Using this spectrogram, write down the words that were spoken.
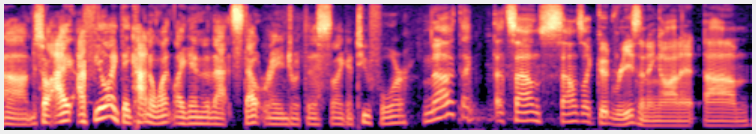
Um, so I, I feel like they kind of went like into that stout range with this, like a 2.4. No, I think that sounds sounds like good reasoning on it. Um,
